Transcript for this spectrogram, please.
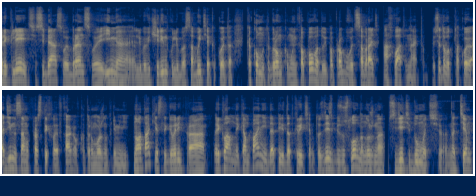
приклеить себя, свой бренд, свое имя, либо вечеринку, либо событие какое-то какому-то громкому инфоповоду и попробовать собрать охваты на этом. То есть это вот такой один из самых простых лайфхаков, который можно применить. Ну а так, если говорить про рекламные кампании, да, перед открытием, то здесь, безусловно, нужно сидеть и думать над тем,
